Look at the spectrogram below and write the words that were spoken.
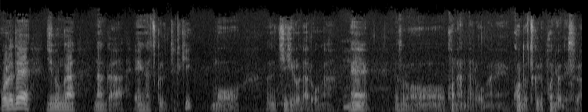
これで自分がなんか映画作るっていう時もう千尋だろうがね、そのコナンだろうがね今度作るポニョですら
